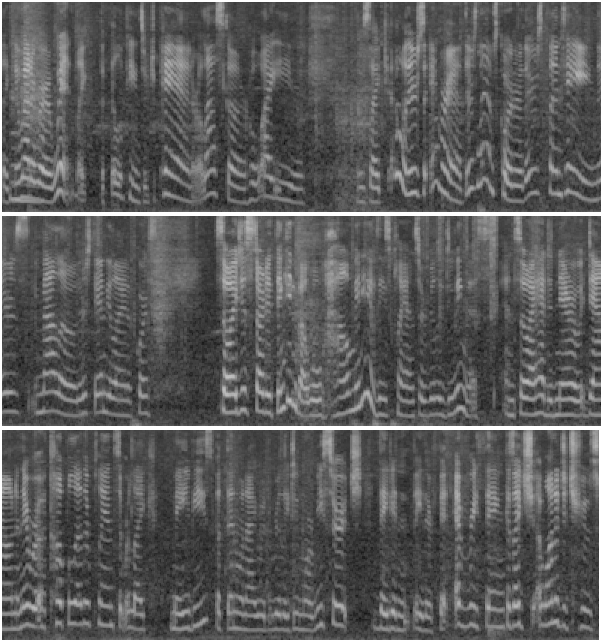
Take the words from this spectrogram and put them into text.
like no matter where I went, like the Philippines or Japan or Alaska or Hawaii or. It was like, oh, there's amaranth, there's lamb's quarter, there's plantain, there's mallow, there's dandelion, of course. So I just started thinking about, well, how many of these plants are really doing this? And so I had to narrow it down. And there were a couple other plants that were like maybes, but then when I would really do more research, they didn't either fit everything. Because I, ch- I wanted to choose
